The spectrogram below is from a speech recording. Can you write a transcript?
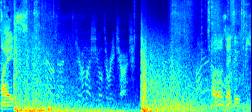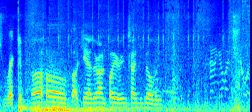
Nice. Found it. Giving my shield to recharge. Oh, that was that dude. Just wrecked him. Oh, fuck yeah, they're on fire inside the building. Sending out my decoy.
